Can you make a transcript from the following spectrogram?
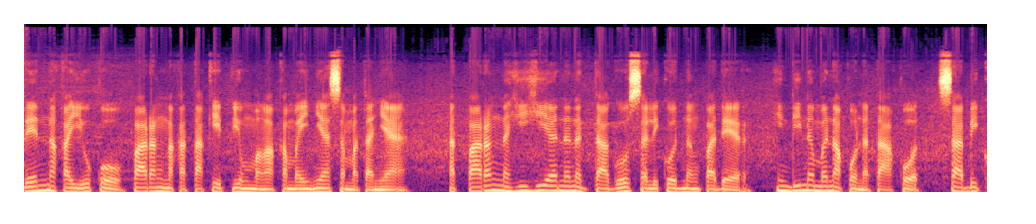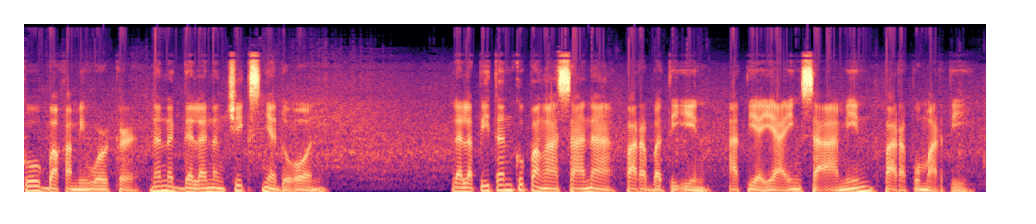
then nakayuko parang nakatakip yung mga kamay niya sa mata niya, at parang nahihiya na nagtago sa likod ng pader. Hindi naman ako natakot, sabi ko baka may worker na nagdala ng chicks niya doon. Lalapitan ko pa nga sana para batiin at yayaing sa amin para pumarty.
